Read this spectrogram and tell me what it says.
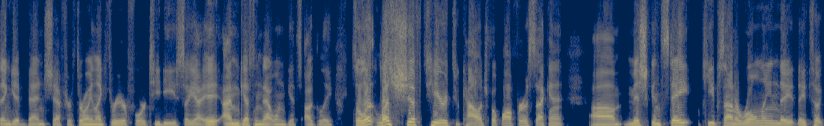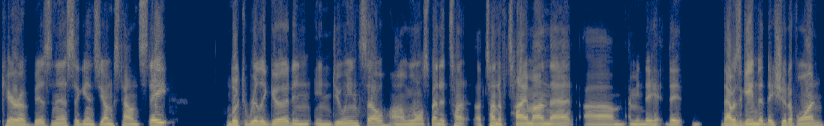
then get benched after throwing like three or four TDs. So yeah, it, I'm guessing that one gets ugly. So let, let's shift here to college football for a second. Um, Michigan State keeps on a rolling. They they took care of business against Youngstown State. Looked really good in in doing so. Um, we won't spend a ton a ton of time on that. Um, I mean they they that was a game that they should have won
